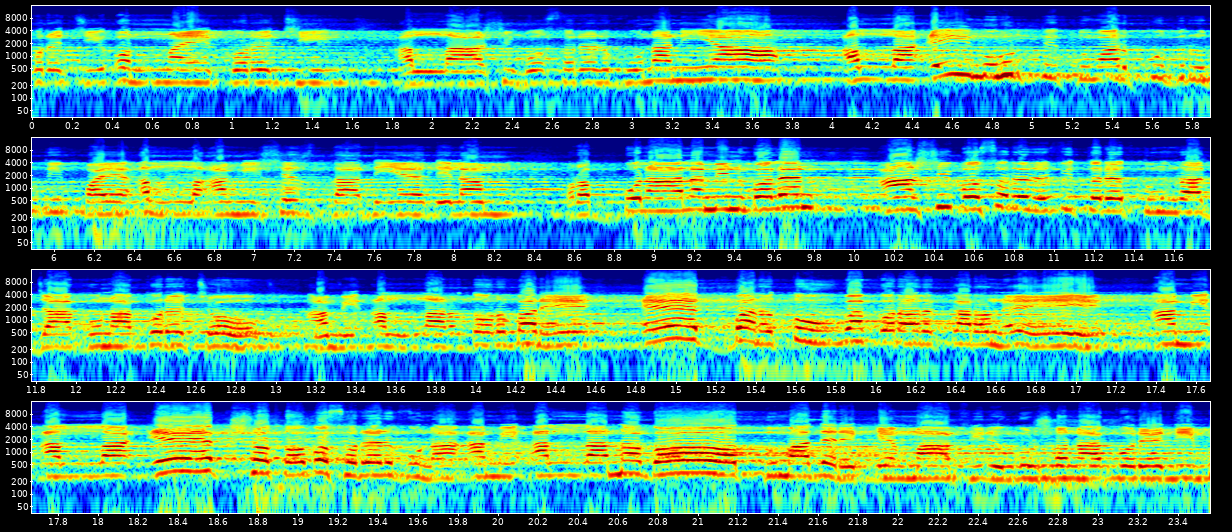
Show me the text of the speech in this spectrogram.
করেছি, অন্যায় করেছি। আল্লাহ আশি বছরের গুণা নিয়া আল্লাহ এই মুহূর্তে তোমার কুদরতি পায়ে আল্লাহ আমি সেজদা দিয়ে দিলাম। রব্বুল আলামিন বলেন আশি বছরের ভিতরে তোমরা যা গুণা করেছ, আমি আল্লাহর দরবারে একবার তৌবা করার কারণে আমি আল্লাহ এক শত বছরের গুণা আমি আল্লাহ নগদ তোমাদেরকে মাফির ঘোষণা করে দিব।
